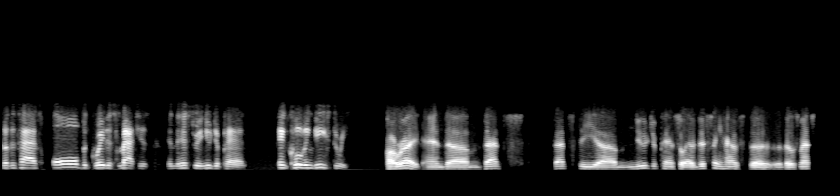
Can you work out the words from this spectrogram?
because it has all the greatest matches in the history of New Japan, including these three. All right, and um, that's that's the um, New Japan. So uh, this thing has the those matches.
